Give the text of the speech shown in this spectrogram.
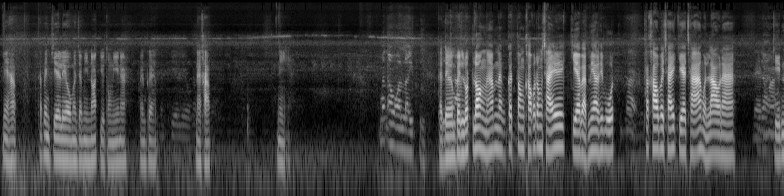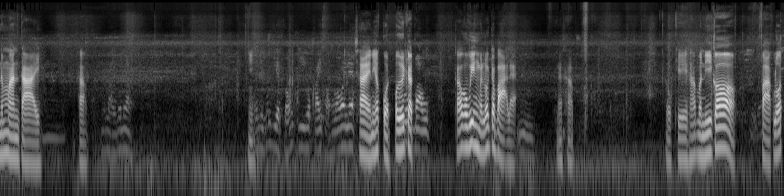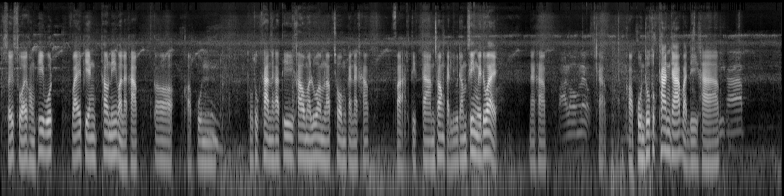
เนี่ยครับ ถ้าเป็นเกียร์เร็วมันจะมีน็อตอยู่ตรงนี้นะเพื่อนมันเกียร์เร็วๆนะครับ นี่ มันเอาอะไรติดแต่เดิมเป็นรถล่องนะครับนั่นก็ต้องเขาก็ต้องใช้เกียร์แบบเนี้ยพี่วุฒิใช่ถ้าเขาไปใช้เกียร์ช้าเหมือนเรานะแดงมากกินน้ำมันตายอืมครับอะไรก็เนี่ยนี่ไอ้นี่เขาเหยียบสองทีก็ไปสองร้อยแล้วใช่นี่เขากดปื๊ดกับเบาเขาก็วิ่งเหมือนรถกระบะแหละอืมนะครับ โอเคครับ วันนี้ก็ ฝากรถสวยๆของพี่วุฒิไว้เพียงเท่านี้ก่อนนะครับ ก็ขอบคุณทุกๆท่านนะครับ ที่เข้ามาร่วมรับชมกันนะครับ ฝากติดตามช่องแปดริวดัมซิ่งไว้ด้วยนะครับฝาลองแล้วครับ ขอบคุณทุกๆท่านครับสวัสดีครัสบวัสดีครับ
